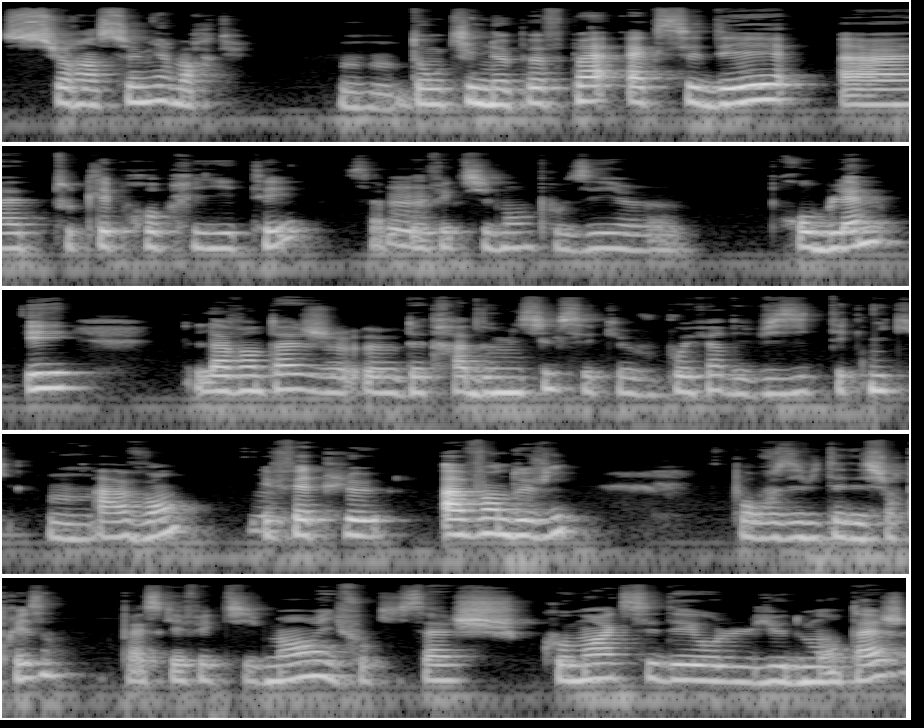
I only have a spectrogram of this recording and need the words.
sur un semi-remorque. Mhm. Donc ils ne peuvent pas accéder à toutes les propriétés. Ça peut Mm. effectivement poser euh, problème. Et l'avantage euh, d'être à domicile, c'est que vous pouvez faire des visites techniques Mhm. avant et faites-le avant devis pour vous éviter des surprises. Parce qu'effectivement, il faut qu'ils sachent comment accéder au lieu de montage,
